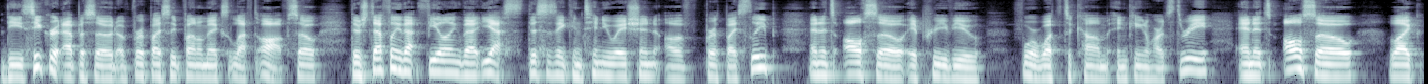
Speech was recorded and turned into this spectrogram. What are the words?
the secret episode of Birth by Sleep Final Mix left off. So there's definitely that feeling that yes, this is a continuation of Birth by Sleep, and it's also a preview for what's to come in Kingdom Hearts 3, and it's also like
